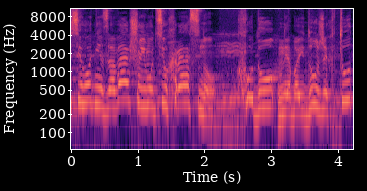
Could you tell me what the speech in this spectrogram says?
Ми сьогодні завершуємо цю хресну ходу небайдужих тут,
